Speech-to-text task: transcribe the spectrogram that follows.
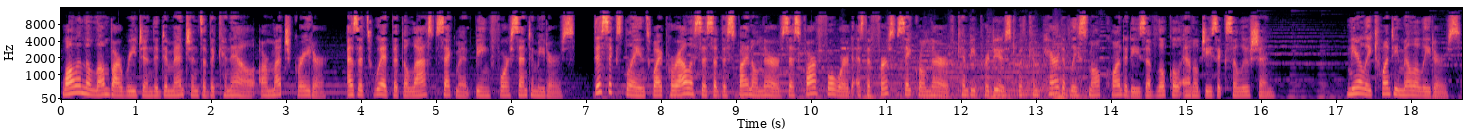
While in the lumbar region the dimensions of the canal are much greater, as its width at the last segment being 4 cm. This explains why paralysis of the spinal nerves as far forward as the first sacral nerve can be produced with comparatively small quantities of local analgesic solution. Nearly 20 milliliters.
